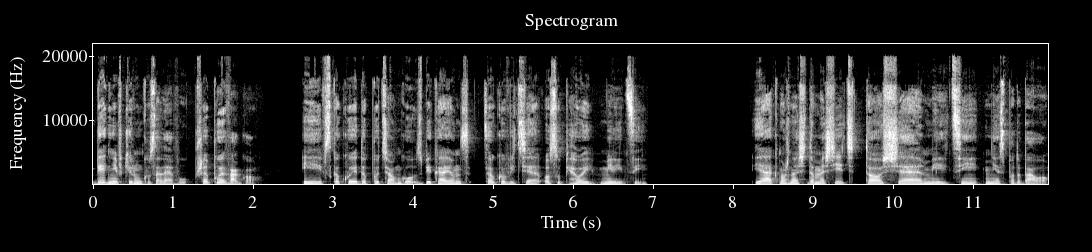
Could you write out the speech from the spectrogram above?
biegnie w kierunku zalewu, przepływa go i wskakuje do pociągu, zbiegając całkowicie osupiałej milicji. Jak można się domyślić, to się milicji nie spodobało.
